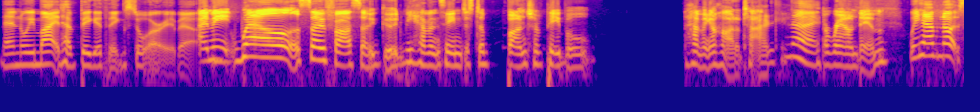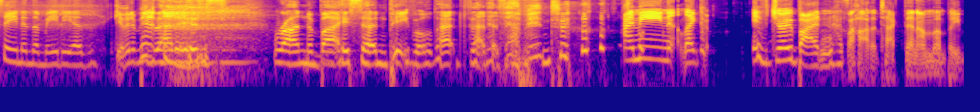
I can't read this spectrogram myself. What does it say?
then we might have bigger things to worry about. I mean, well, so far so good. We haven't seen just a bunch of people having a heart attack no, around him. we have not seen in the media Give it a bit. that is run by certain people that that has happened. I mean, like, if Joe Biden has a heart attack, then I'm gonna be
